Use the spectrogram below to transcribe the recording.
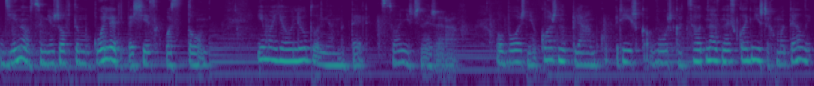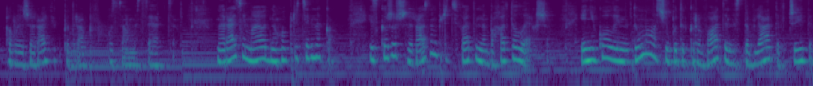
Діна у синьо-жовтому кольорі та ще й з хвостом. І моя улюблена модель сонячний жираф. Обожнюю кожну плямку, ріжка, вушка. Це одна з найскладніших моделей, але жирафік потрапив у саме серце. Наразі маю одного працівника. І скажу, що разом працювати набагато легше. Я ніколи і не думала, що буду керувати, наставляти, вчити.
